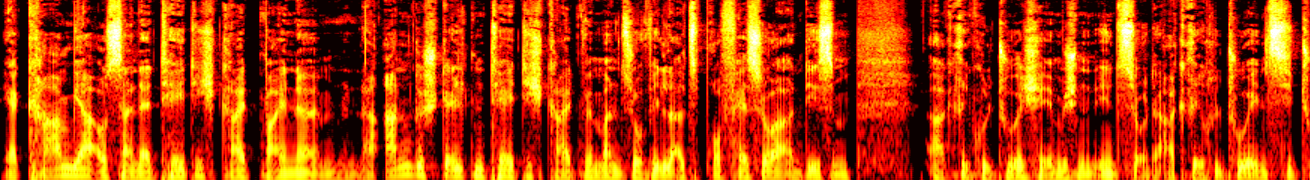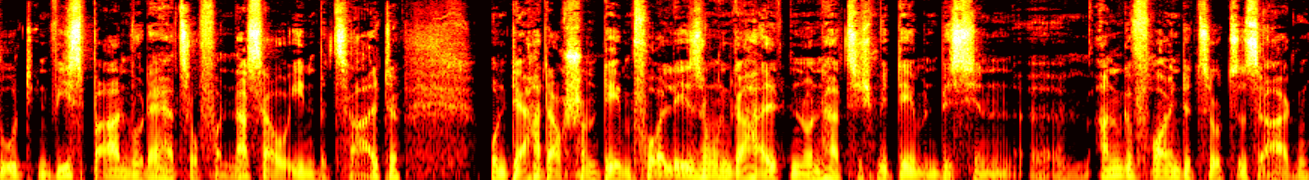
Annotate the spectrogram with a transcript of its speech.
Er kam ja aus seiner Tätigkeit bei einer, einer Angestellten-Tätigkeit, wenn man so will, als Professor an diesem Agrikulturchemischen Institut oder Agrikulturinstitut in Wiesbaden, wo der Herzog von Nassau ihn bezahlte. Und der hat auch schon dem Vorlesungen gehalten und hat sich mit dem ein bisschen äh, angefreundet sozusagen.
